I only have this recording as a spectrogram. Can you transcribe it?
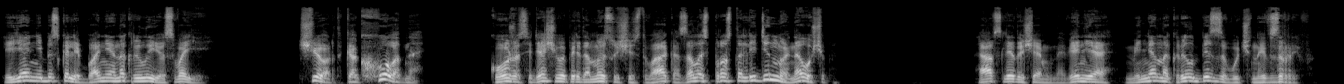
и я не без колебания накрыл ее своей. Черт, как холодно! Кожа сидящего передо мной существа оказалась просто ледяной на ощупь. А в следующее мгновение меня накрыл беззвучный взрыв.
